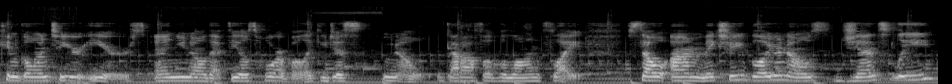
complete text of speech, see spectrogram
can go into your ears. And you know that feels horrible like you just you know got off of a long flight. So um, make sure you blow your nose gently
